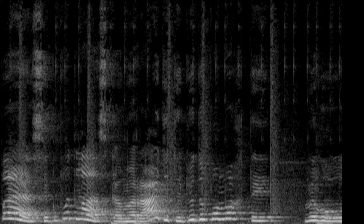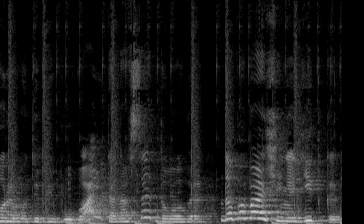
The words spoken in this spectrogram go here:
Песик, будь ласка, ми раді тобі допомогти. Ми говоримо тобі бувай та на все добре. До побачення, дітки.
